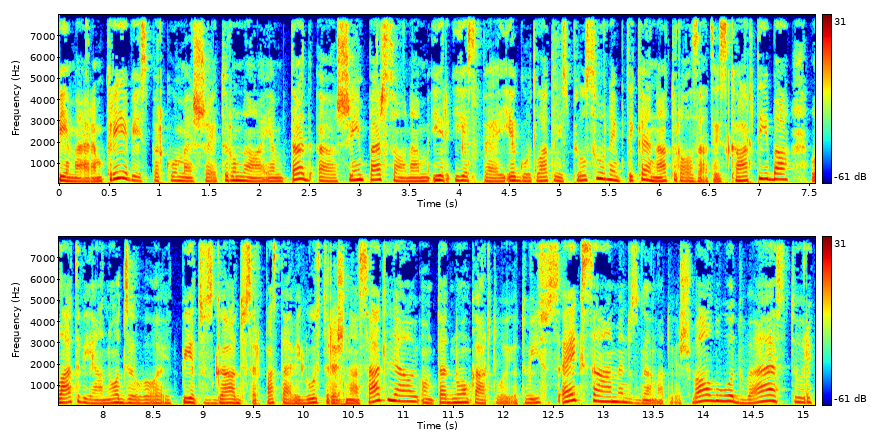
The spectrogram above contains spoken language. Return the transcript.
piemēram, Krievijas, par ko mēs šeit runājam, tad uh, šīm personām ir iespēja iegūt Latvijas pilsonību tikai naturalizācijas kārtībā, Latvijā nodzīvojot piecus gadus ar pastāvīgu uzturēšanās atļauju, un tad nokārtojot visus eksāmenus, gan latviešu valodu, vēsturi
